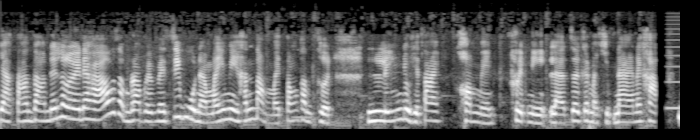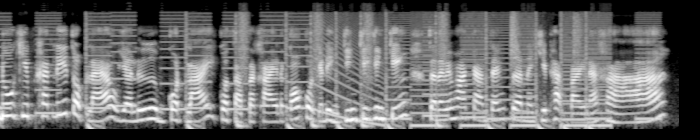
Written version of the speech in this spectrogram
อยากตามตามได้เลยนะคะสำหรับเว็บเมจิบูเนี่ยไม่มีขั้นต่ำไม่ต้องทำเถิดลิงก์อยู่ที่ใต้คอมเมนต์คลิปนี้แล้วเจอกันใหม่คลิปหน้านะคะดูคลิปแคทลี่จบแล้วอย่าลืมกดไลค์กด subscribe แล้วก็กดกระดิ่งจริงๆๆๆจะได้ไม่พลาดการแจ้งเตือนในคลิปถัดไปนะคะ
